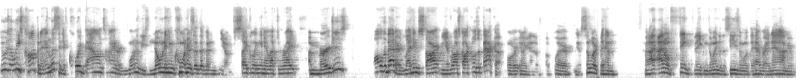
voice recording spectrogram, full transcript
who is at least competent. And listen, if Corey Ballentine or one of these no-name corners that have been, you know, cycling in here left and right emerges, all the better. Let him start, and you have Ross Cockrell as a backup, or you know, a, player you know similar to him. But I, I, don't think they can go into the season what they have right now. I mean,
